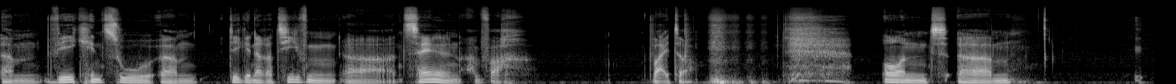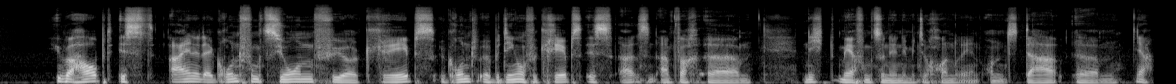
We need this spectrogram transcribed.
ähm, Weg hin zu ähm, degenerativen äh, Zellen einfach weiter. und ähm, überhaupt ist eine der Grundfunktionen für Krebs, Grundbedingungen für Krebs ist, äh, sind einfach ähm, nicht mehr funktionierende Mitochondrien. Und da ähm, ja,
